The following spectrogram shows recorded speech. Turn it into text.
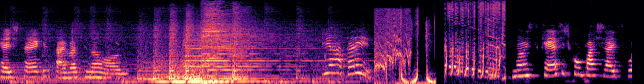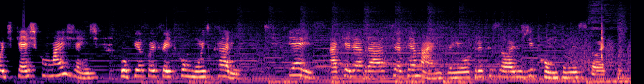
Hashtag sai vacina logo. E ah, peraí! Não esquece de compartilhar esse podcast com mais gente, porque foi feito com muito carinho. E é isso. Aquele abraço e até mais em outro episódio de Conta uma História.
